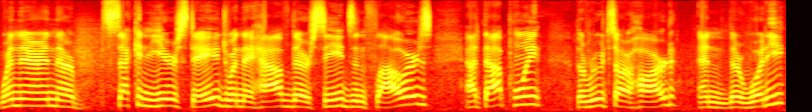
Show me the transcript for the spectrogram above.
when they're in their second year stage, when they have their seeds and flowers. At that point, the roots are hard and they're woody.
